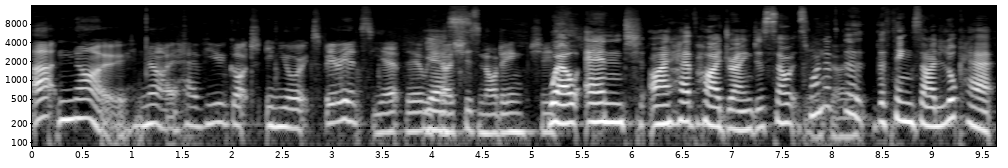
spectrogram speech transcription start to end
Uh, no, no. Have you got in your experience? Yep, there we go. Yes. She's nodding. She's, Well, and I have hydrangeas, so it's one of go. the, the things I look at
